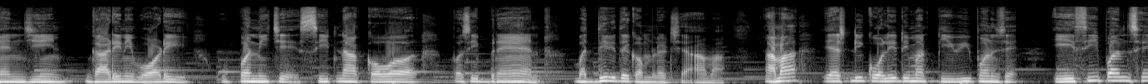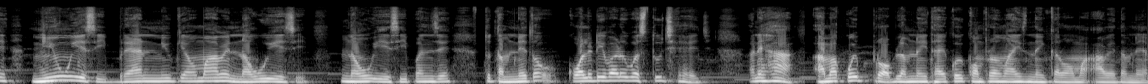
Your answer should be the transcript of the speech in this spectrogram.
એન્જિન ગાડીની બોડી ઉપર નીચે સીટના કવર પછી બ્રેન્ડ બધી રીતે કમ્પ્લીટ છે આમાં. આમાં એચડી ક્વોલિટીમાં ટીવી પણ છે એસી પણ છે ન્યૂ એસી બ્રાન્ડ ન્યૂ કહેવામાં આવે, નવું એસી નવું એસી પણ છે. તો તમને તો ક્વોલિટીવાળી વસ્તુ છે જ. અને હા, આમાં કોઈ પ્રોબ્લેમ નહીં થાય, કોઈ કોમ્પ્રોમાઇઝ નહીં કરવામાં આવે તમને.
